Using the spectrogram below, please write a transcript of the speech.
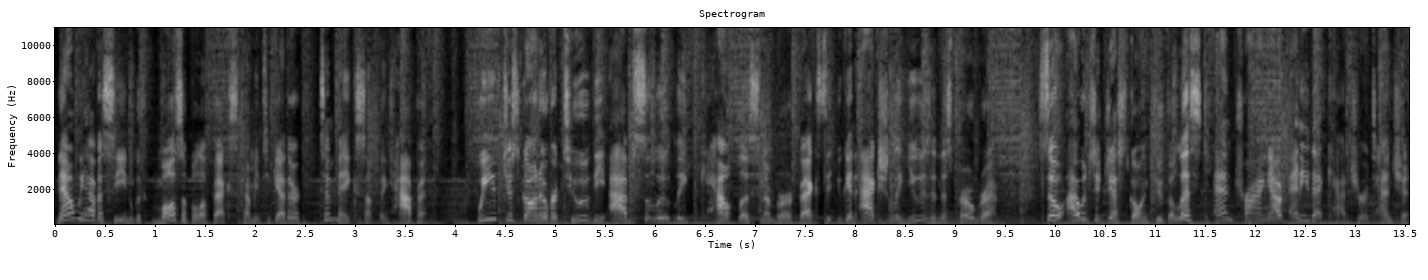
Now we have a scene with multiple effects coming together to make something happen. We've just gone over two of the absolutely countless number of effects that you can actually use in this program. So I would suggest going through the list and trying out any that catch your attention.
